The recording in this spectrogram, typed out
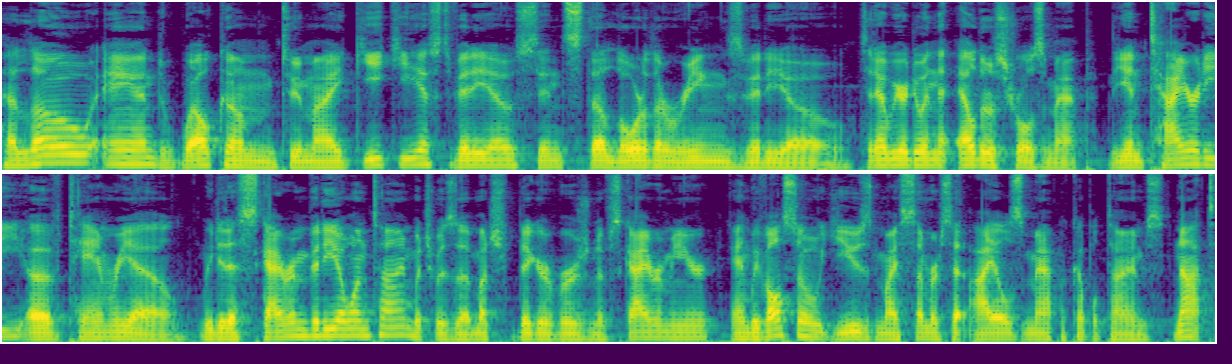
Hello and welcome to my geekiest video since the Lord of the Rings video. Today we are doing the Elder Scrolls map, the entirety of Tamriel. We did a Skyrim video one time, which was a much bigger version of Skyrim here, and we've also used my Summerset Isles map a couple times, not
